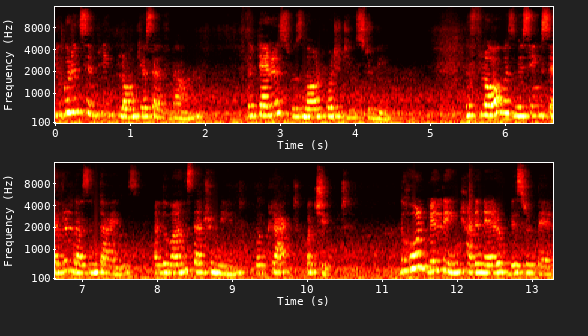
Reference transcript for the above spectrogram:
You couldn't simply plonk yourself down. The terrace was not what it used to be. The floor was missing several dozen tiles, and the ones that remained were cracked or chipped. The whole building had an air of disrepair,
